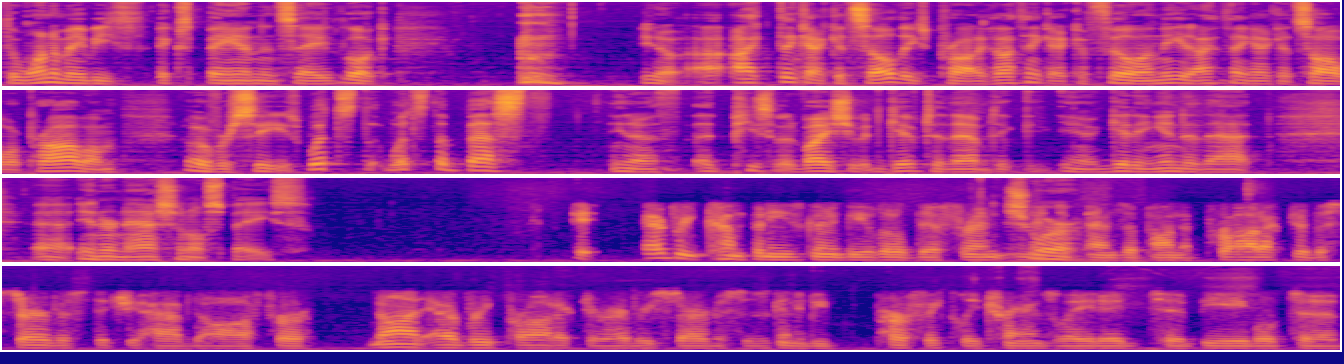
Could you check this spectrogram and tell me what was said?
that want to maybe expand and say, look. you know, I, I, think I could sell these products. I think I could fill a need. I think I could solve a problem overseas. What's the, what's the best you know piece of advice you would give to them to you know getting into that uh, international space? It, every company is going to be a little different. Sure. it depends upon the product or the service that you have to offer. Not every product or every service is going to be perfectly translated to be able to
